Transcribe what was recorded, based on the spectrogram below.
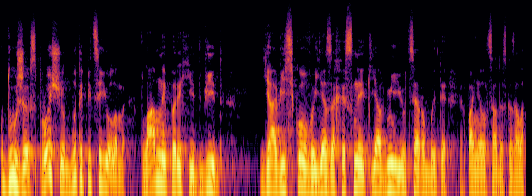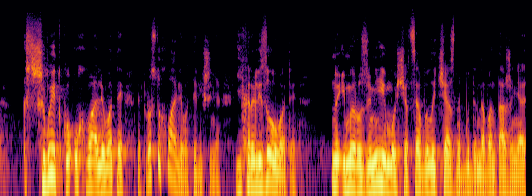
дуже спрощує бути підсийолами. Плавний перехід від я військовий, я захисник, я вмію це робити, як пані Олександра сказала, швидко ухвалювати, не просто ухвалювати рішення, їх реалізовувати. Ну і ми розуміємо, що це величезне буде навантаження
